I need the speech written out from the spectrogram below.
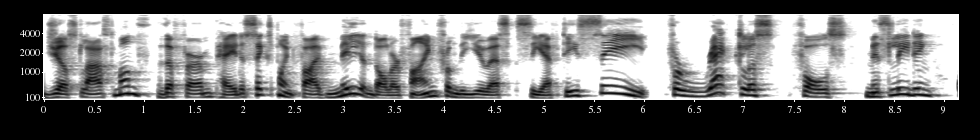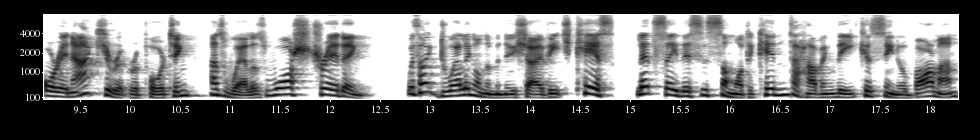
just last month, the firm paid a $6.5 million fine from the US CFTC for reckless, false, misleading, or inaccurate reporting, as well as wash trading. Without dwelling on the minutiae of each case, let's say this is somewhat akin to having the casino barman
